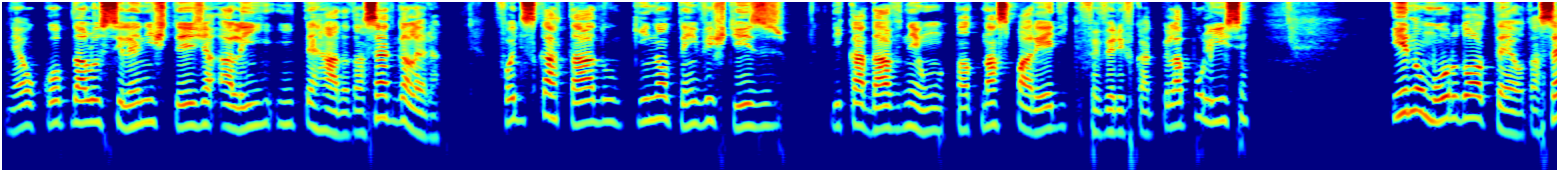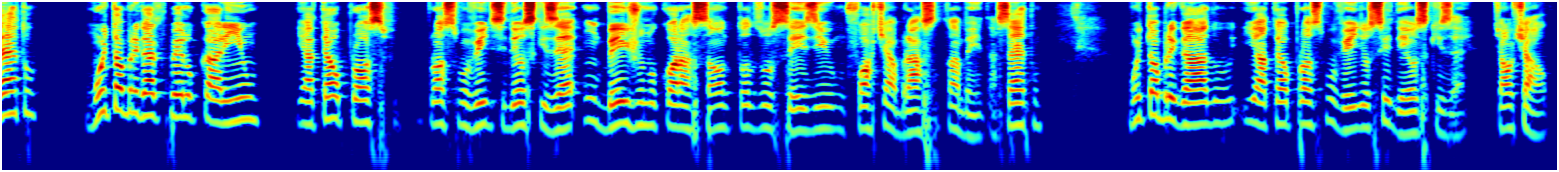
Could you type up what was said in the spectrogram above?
né, o corpo da Lucilene esteja ali enterrada, tá certo, galera? Foi descartado que não tem vestígios de cadáver nenhum, tanto nas paredes, que foi verificado pela polícia, e no muro do hotel, tá certo? Muito obrigado pelo carinho e até o próximo próximo vídeo, se Deus quiser. Um beijo no coração de todos vocês e um forte abraço também, tá certo? Muito obrigado e até o próximo vídeo, se Deus quiser. Tchau, tchau.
